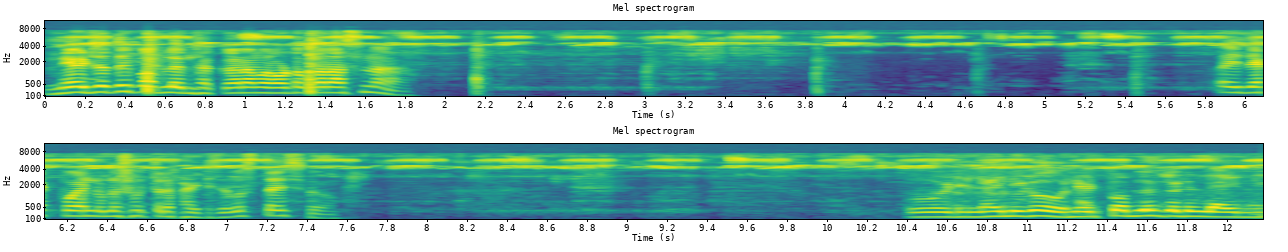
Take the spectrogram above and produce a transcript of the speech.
নেট যতই প্রবলেম থাক কারণ আমার অটো করা আছে না। এই যে এক পয়েন্ট উনসত্তরে ফাইটেছে বুঝতে পারছ? ওই লাইনি গো নেট প্রবলেম তো লাইনি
